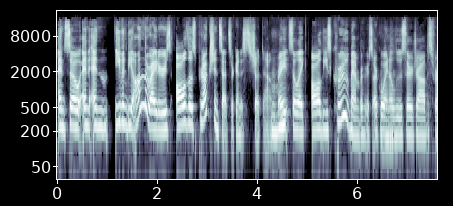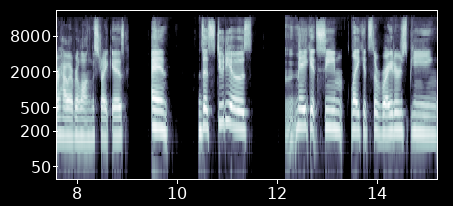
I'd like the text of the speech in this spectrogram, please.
And so and and even beyond the writers, all those production sets are going to shut down, Mhm. right? So like all these crew members are going to lose their jobs for however long the strike is. And the studios make it seem like it's the writers being,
